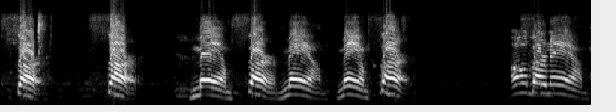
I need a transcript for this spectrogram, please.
Sir, sir, ma'am, sir, ma'am, ma'am, sir, Oh my sir, ma'am.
